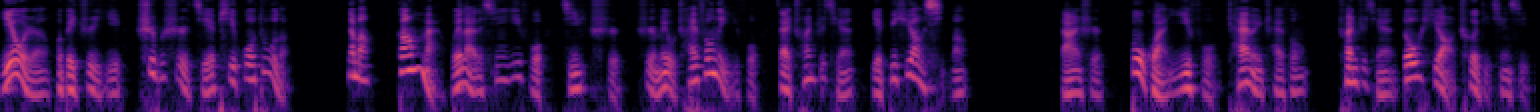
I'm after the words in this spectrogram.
也有人会被质疑是不是洁癖过度了。那么，刚买回来的新衣服，即使是没有拆封的衣服，在穿之前也必须要洗吗？答案是。不管衣服拆没拆封，穿之前都需要彻底清洗。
